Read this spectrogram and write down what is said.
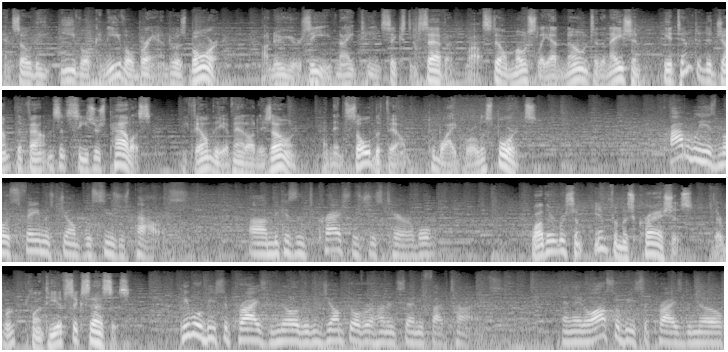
and so the Evel Knievel brand was born. On New Year's Eve 1967, while still mostly unknown to the nation, he attempted to jump the fountains at Caesar's Palace. He filmed the event on his own and then sold the film to Wide World of Sports. Probably his most famous jump was Caesar's Palace um, because the crash was just terrible. While there were some infamous crashes, there were plenty of successes. People would be surprised to know that he jumped over 175 times. And they'd also be surprised to know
